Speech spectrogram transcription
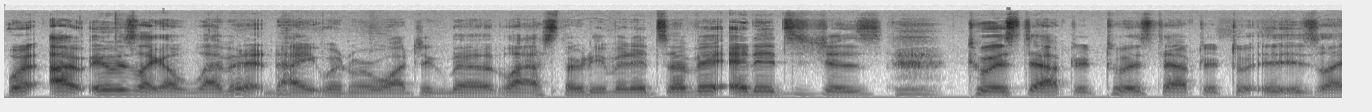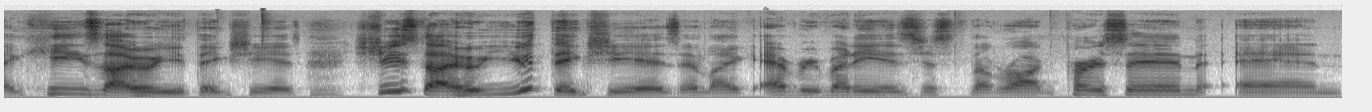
What I, it was like eleven at night when we're watching the last thirty minutes of it, and it's just twist after twist after twist. It's like he's not who you think she is, she's not who you think she is, and like everybody is just the wrong person and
